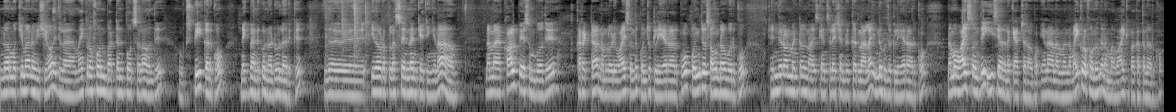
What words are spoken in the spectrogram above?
இன்னொரு முக்கியமான விஷயம் இதில் மைக்ரோஃபோன் பட்டன் போர்ட்ஸ் எல்லாம் வந்து ஸ்பீக்கருக்கும் நெக் பேண்டுக்கும் நடுவில் இருக்குது இது இதோட ப்ளஸ் என்னன்னு கேட்டிங்கன்னா நம்ம கால் பேசும்போது கரெக்டாக நம்மளுடைய வாய்ஸ் வந்து கொஞ்சம் கிளியராக இருக்கும். கொஞ்சம் சவுண்டாகவும் இருக்கும். என்விரான்மெண்டல் நாய்ஸ் கேன்சலேஷன் இருக்கிறதுனால இன்னும் கொஞ்சம் கிளியராக இருக்கும். நம்ம வாய்ஸ் வந்து ஈஸியாக அதில் கேப்சர் ஆகும். ஏன்னா நம்ம அந்த மைக்ரோஃபோன் வந்து நம்ம வாய்க்கு பக்கத்தில் இருக்கும்.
